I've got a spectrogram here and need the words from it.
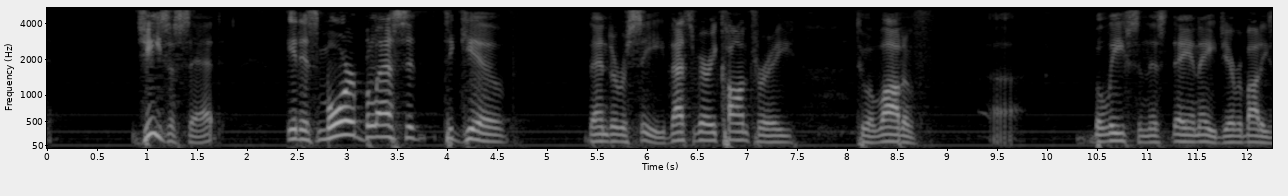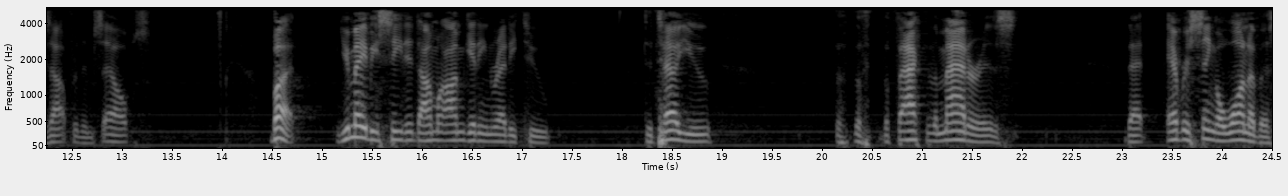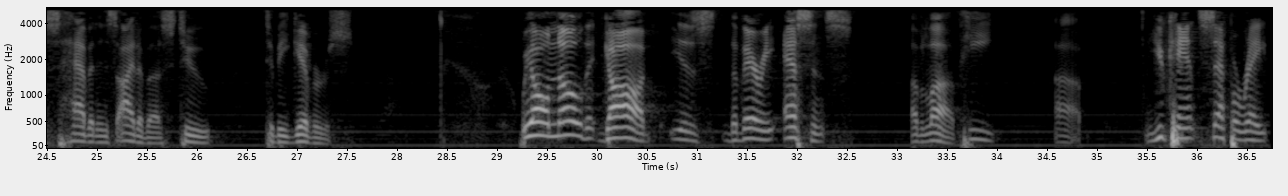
Jesus said, It is more blessed to give than to receive. That's very contrary to a lot of uh, beliefs in this day and age. Everybody's out for themselves. But you may be seated. I'm, I'm getting ready to to tell you the, the, the fact of the matter is that every single one of us have it inside of us to to be givers. We all know that God is the very essence of love. He, uh, you can't separate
